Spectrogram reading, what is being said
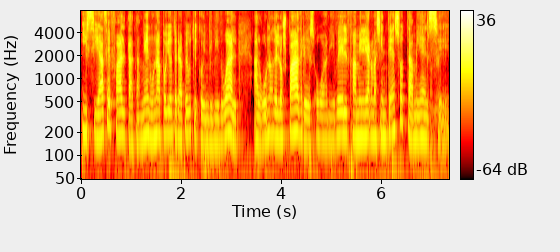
Y si hace falta también un apoyo terapéutico individual, de los padres o a nivel familiar más intenso, también se,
